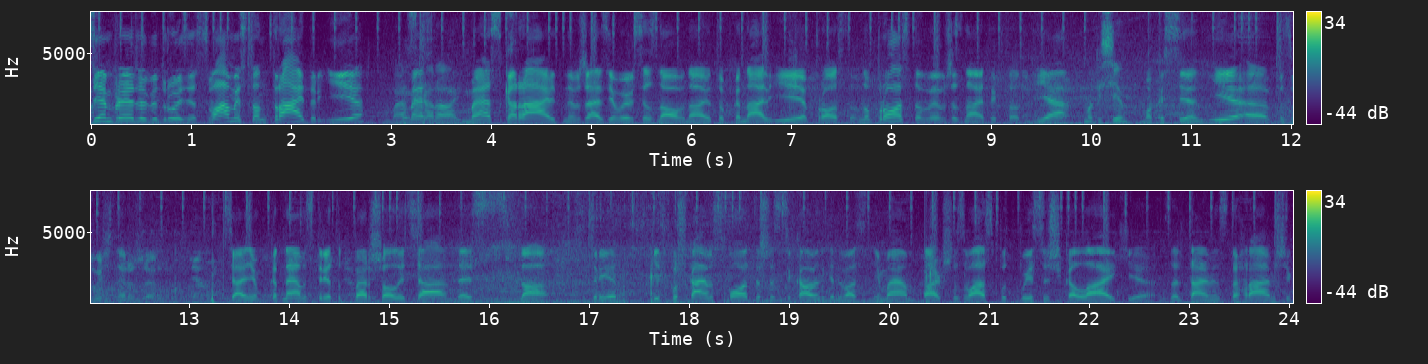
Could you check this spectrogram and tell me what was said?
Всім привіт, любі друзі! З вами Стантрайдер і Мескарайд. Мескарайд невже з'явився знову на YouTube каналі і просто, ну просто ви вже знаєте хто є. Макасін. Макасин і е, беззвучний режим. Сьогодні катнемо стріт від першого лиця, десь да, стріт. Якісь пошукаємо споти, щось цікавеньке для вас знімемо. Так що з вас підписочка, лайки, залітаємо в інстаграмчик.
